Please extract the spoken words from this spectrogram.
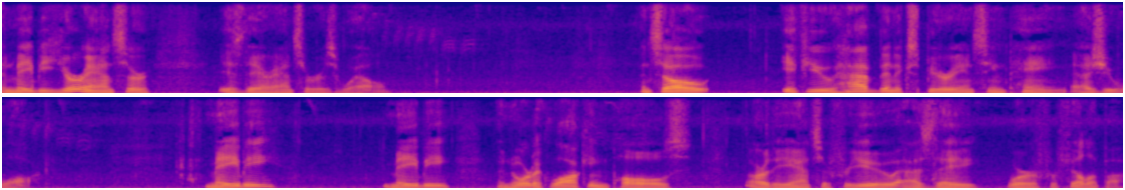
And maybe your answer is their answer as well. And so, if you have been experiencing pain as you walk, maybe, maybe the Nordic walking poles are the answer for you as they were for Philippa.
